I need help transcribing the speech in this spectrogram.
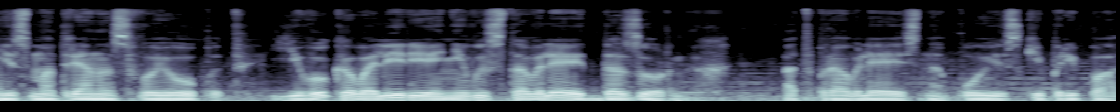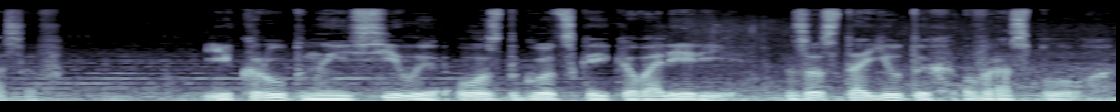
Несмотря на свой опыт, его кавалерия не выставляет дозорных, отправляясь на поиски припасов. И крупные силы Остготской кавалерии застают их врасплох.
